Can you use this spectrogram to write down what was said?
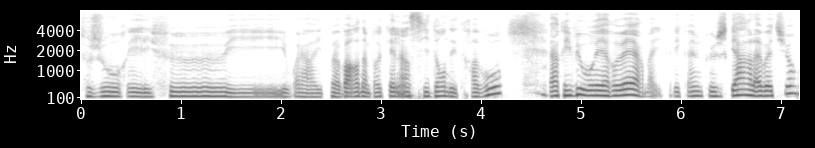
toujours et les feux et voilà, il peut avoir n'importe quel incident des travaux. Arrivé au RER, e bah, il fallait quand même que je gare la voiture,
